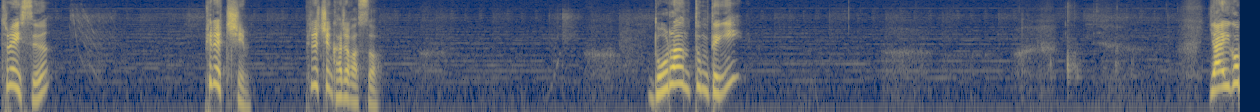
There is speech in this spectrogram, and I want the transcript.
트레이스. 피레침. 피레침 가져갔어. 노란 뚱땡이? 야 이거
